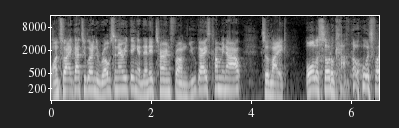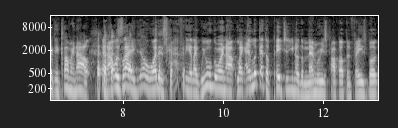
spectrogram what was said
Until I got to learn the ropes and everything, and then it turned from you guys coming out to like all of Soto Cano was fucking coming out. And I was like, yo, what is happening? like we were going out, like I look at the pictures, you know, the memories pop up in Facebook,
